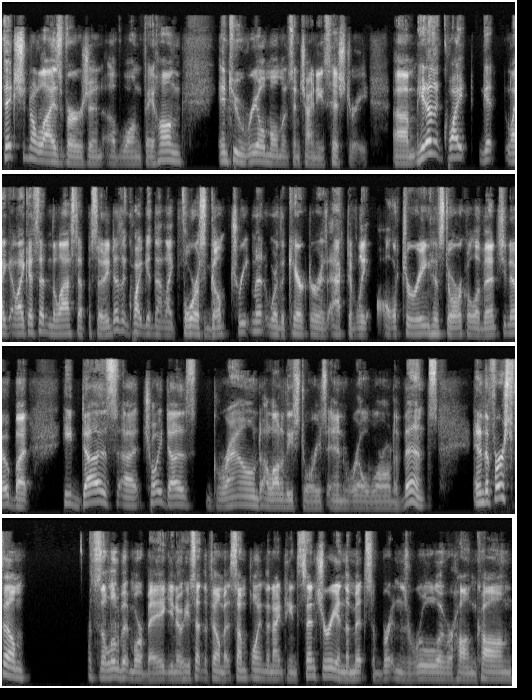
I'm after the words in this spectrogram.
fictionalized version of wong fei hung into real moments in chinese history. Um he doesn't quite get like like i said in the last episode he doesn't quite get that like forrest gump treatment where the character is actively altering historical events you know but he does uh choi does ground a lot of these stories in real world events. And in the first film it's a little bit more vague. You know, he set the film at some point in the 19th century in the midst of Britain's rule over Hong Kong.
